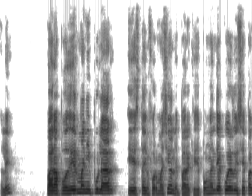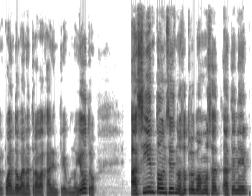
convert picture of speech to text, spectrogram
¿vale? Para poder manipular esta información, para que se pongan de acuerdo y sepan cuándo van a trabajar entre uno y otro. Así entonces nosotros vamos a, tener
